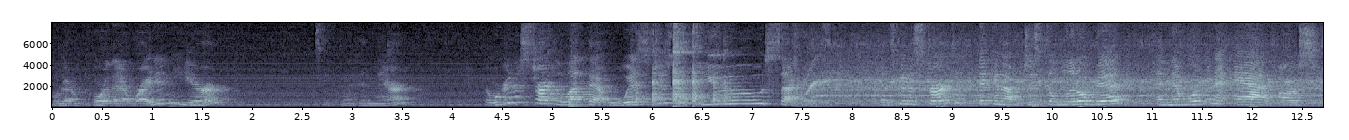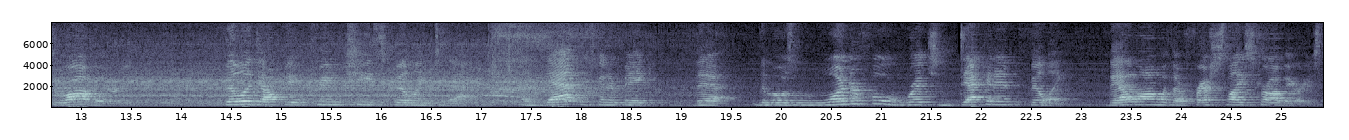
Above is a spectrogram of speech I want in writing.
We're going to pour that right in here. Take that in there. And we're going to start to let that whisk just a few seconds. It's going to start to thicken up just a little bit, and then we're going to add our strawberry Philadelphia cream cheese filling to that. And that is going to make that the most wonderful, rich, decadent filling. That along with our fresh sliced strawberries.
